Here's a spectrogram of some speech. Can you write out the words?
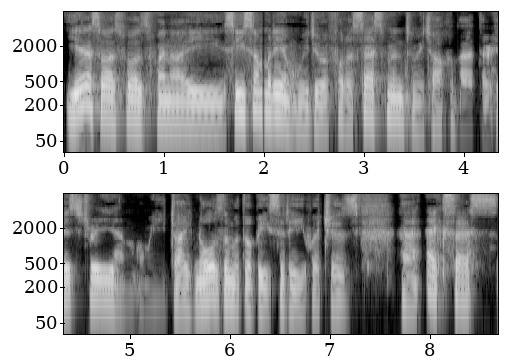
Yeah, so I suppose when I see somebody and we do a full assessment and we talk about their history and when we diagnose them with obesity, which is uh, excess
